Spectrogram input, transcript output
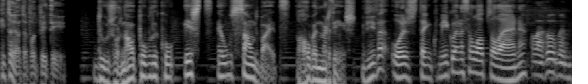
em Toyota.pt. Do Jornal Público, este é o Soundbite. Ruben Martins. Viva! Hoje tenho comigo a Ana Lopes. Olá, Ana. Olá, Ruben.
